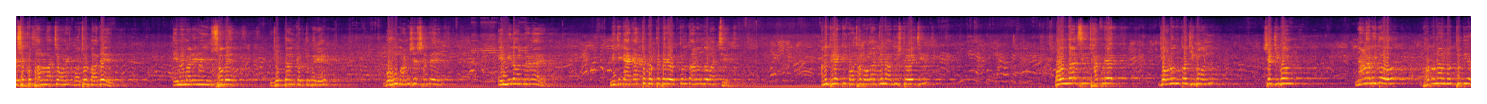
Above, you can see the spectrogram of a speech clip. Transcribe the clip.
এসে খুব ভালো লাগছে, অনেক বছর বাদে এই মেমারির এই উৎসবে যোগদান করতে পেরে বহু মানুষের সাথে এই মিলন মেলায় নিজেকে একাত্ম করতে পেরে অত্যন্ত আনন্দ লাগছে। আমি দু একটি কথা বলার জন্য আদিষ্ট হয়েছি। পরমদয়াল শ্রী ঠাকুরের যে অনন্ত জীবন, সে জীবন নানাবিধ ঘটনার মধ্য দিয়ে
